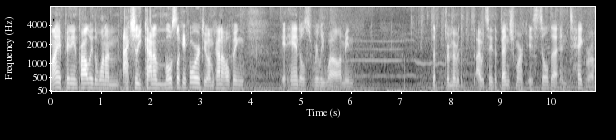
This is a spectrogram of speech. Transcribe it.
my opinion, probably the one I'm actually kind of most looking forward to. I'm kind of hoping it handles really well. I mean, the remember, the I would say the benchmark is still the Integra.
